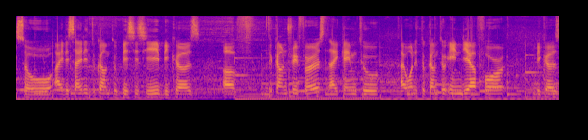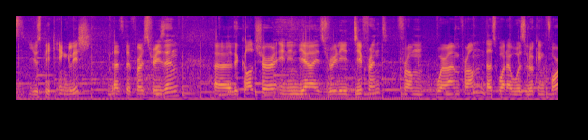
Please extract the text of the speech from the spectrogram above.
So I decided to come to PCCE because of the country first. I came to, I wanted to come to India for, because you speak English. That's the first reason. Uh, the culture in India is really different from where I'm from. That's what I was looking for.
